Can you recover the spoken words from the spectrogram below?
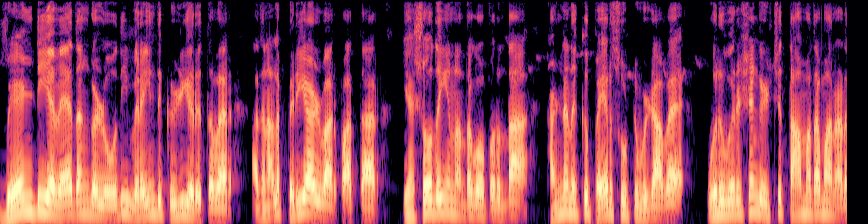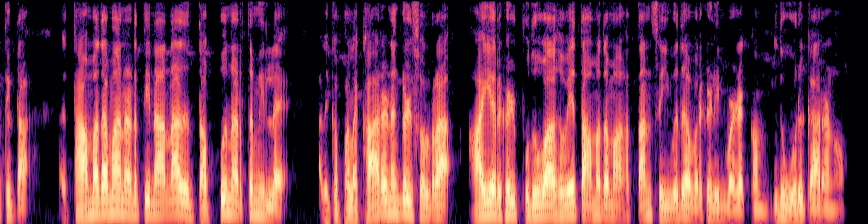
வேண்டிய வேதங்கள் ஓதி விரைந்து கிழியறுத்தவர் அதனால பெரியாழ்வார் பார்த்தார் யசோதையும் நந்தகோபுரம் தான் கண்ணனுக்கு பெயர் சூட்டு விழாவை ஒரு வருஷம் கழிச்சு தாமதமா நடத்திட்டா. அது தாமதமா நடத்தினான்னா அது தப்புன்னு அர்த்தம் இல்லை. அதுக்கு பல காரணங்கள் சொல்றா. ஆயர்கள் பொதுவாகவே தாமதமாகத்தான் செய்வது அவர்களின் வழக்கம். இது ஒரு காரணம்.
